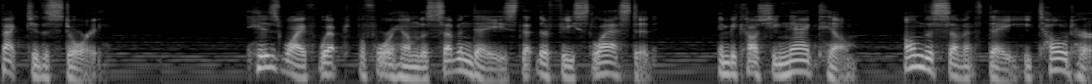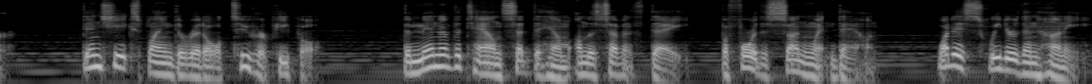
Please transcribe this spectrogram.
Back to the story. His wife wept before him the seven days that their feast lasted, and because she nagged him, on the seventh day he told her. Then she explained the riddle to her people. The men of the town said to him on the seventh day, before the sun went down, What is sweeter than honey?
